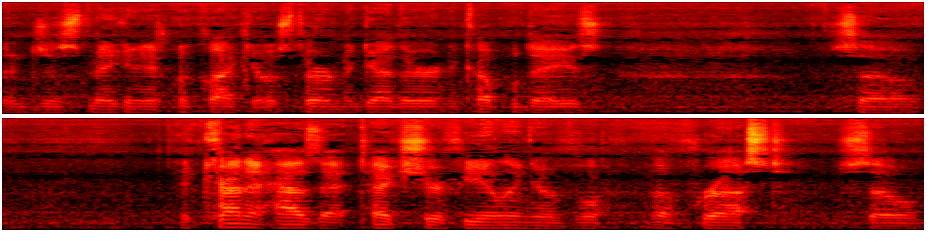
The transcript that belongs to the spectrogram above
and just making it look like it was thrown together in a couple days. So it kind of has that texture feeling of, of rust. So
